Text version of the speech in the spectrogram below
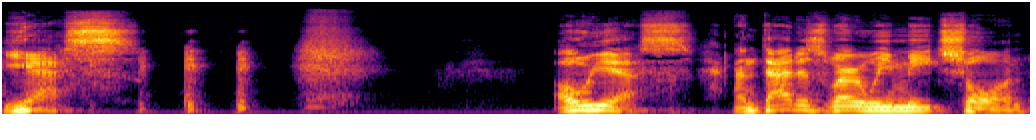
Yes. Oh, yes. And that is where we meet Sean.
